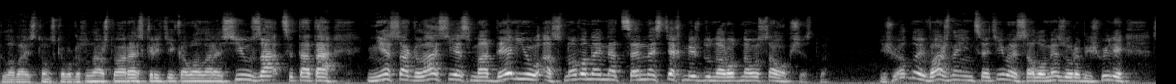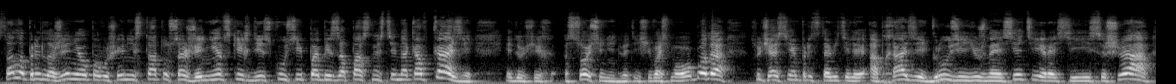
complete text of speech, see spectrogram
Глава эстонского государства раскритиковала Россию за, цитата, «несогласие с моделью, основанной на ценностях международного сообщества». Еще одной важной инициативой Саломе Зурабишвили стало предложение о повышении статуса женевских дискуссий по безопасности на Кавказе, идущих с осени 2008 года с участием представителей Абхазии, Грузии, Южной Осетии, России и США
